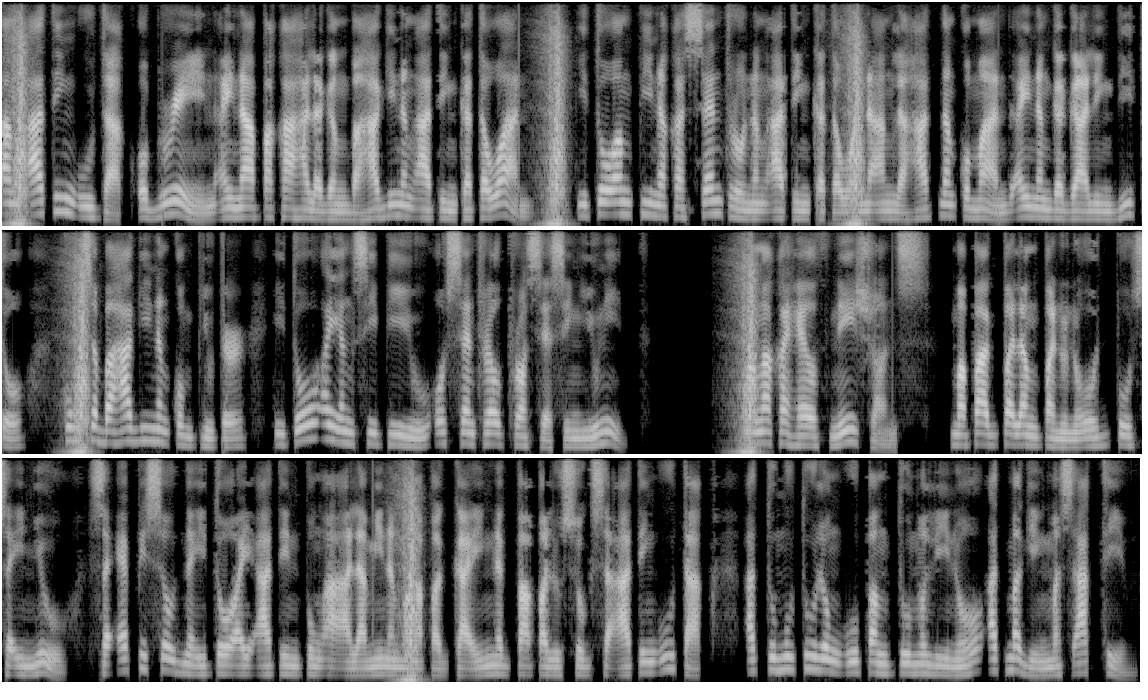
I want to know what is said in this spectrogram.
Ang ating utak o brain ay napakahalagang bahagi ng ating katawan. Ito ang pinakasentro ng ating katawan na ang lahat ng command ay nanggagaling dito, kung sa bahagi ng computer, ito ay ang CPU o Central Processing Unit. Mga ka-Health Nations, mapagpalang panunood po sa inyo, sa episode na ito ay atin pong aalamin ang mga pagkaing nagpapalusog sa ating utak, at tumutulong upang tumulino at maging mas active.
